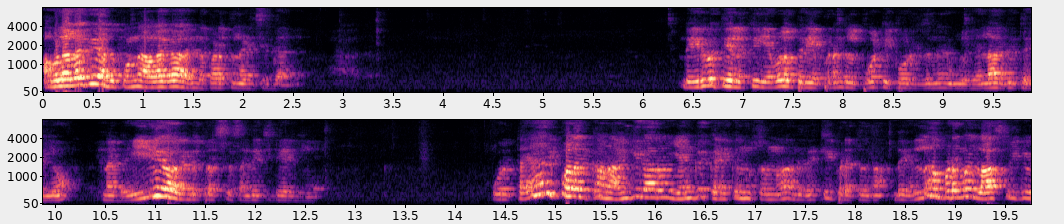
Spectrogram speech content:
அவ்வளோ அழகு அந்த பொண்ணு அழகா இந்த படத்தில் நடிச்சிருக்காங்க. இந்த இருபத்தி ஏழுக்கு எவ்வளோ பெரிய படங்கள் போட்டி போடுறதுன்னு உங்களுக்கு எல்லாருக்கும் தெரியும். ஏன்னா டெய்லியும் ரெண்டு ப்ரெஸ் சந்திச்சுட்டே இருக்கீங்க. ஒரு தயாரிப்பாளருக்கான அங்கீகாரம் எங்கே கிடைக்கும்னு சொன்னால் அந்த வெற்றி படத்தில் தான். இந்த எல்லா படமும் லாஸ்ட் வீக்கு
